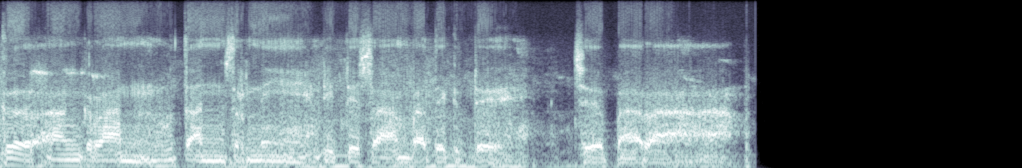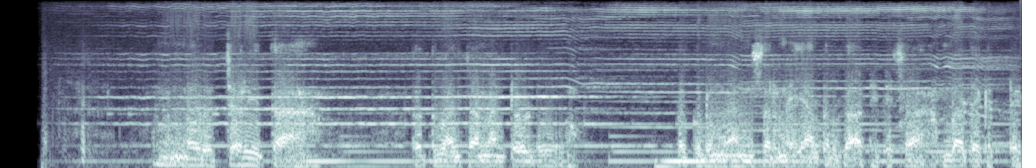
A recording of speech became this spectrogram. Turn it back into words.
keangkeran hutan serni di desa Bate Gede, Jepara. Menurut cerita tetua zaman dulu, pegunungan serni yang terletak di desa Bate Gede,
